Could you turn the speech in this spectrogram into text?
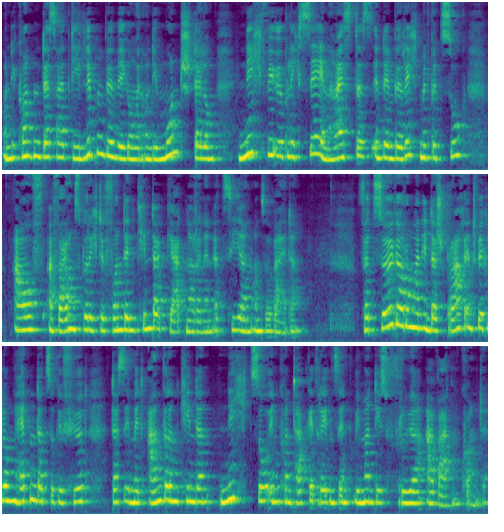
und die konnten deshalb die Lippenbewegungen und die Mundstellung nicht wie üblich sehen, heißt es in dem Bericht mit Bezug auf Erfahrungsberichte von den Kindergärtnerinnen, Erziehern und so weiter. Verzögerungen in der Sprachentwicklung hätten dazu geführt, dass sie mit anderen Kindern nicht so in Kontakt getreten sind, wie man dies früher erwarten konnte.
